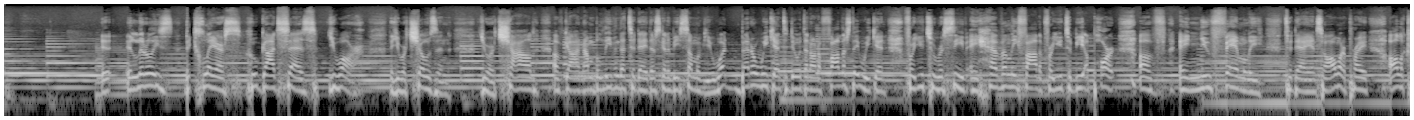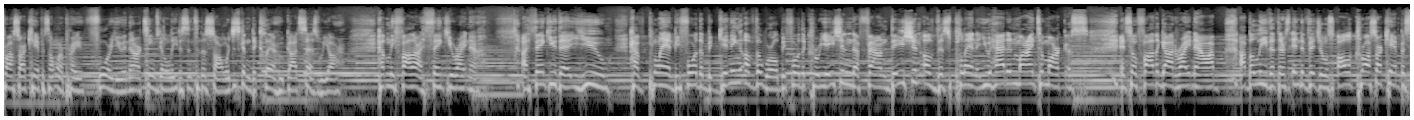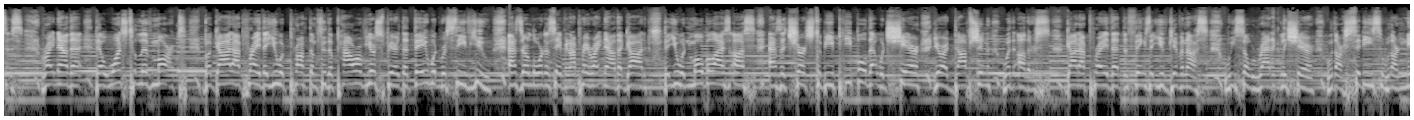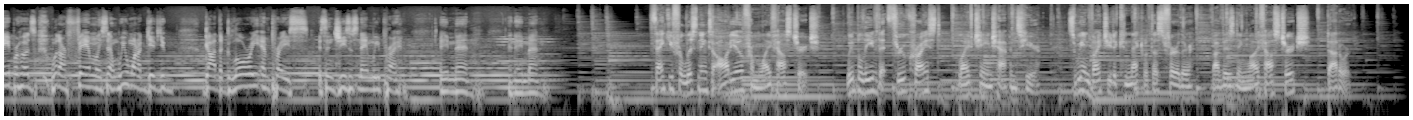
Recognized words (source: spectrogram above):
It, it literally declares who God says you are, that you are chosen, you're a child of God. And I'm believing that today there's going to be some of you. What better weekend to do it than on a Father's Day weekend for you to receive a heavenly Father, for you to be a part of a new family today. And so I want to pray all across our campus. I want to pray for you. And then our team's going to lead us into the song. We're just going to declare who God says we are. Heavenly Father, I thank you right now. I thank you that you have planned before the beginning of the world, before the creation and the foundation of this planet. You had in mind to mark us. And so, Father God, right now, I, I believe that there's individuals all across our campuses right now that, that wants to live marked. But God, I pray that you would prompt them through the power of your spirit that they would receive you as their Lord and Savior. And I pray right now that God, that you would mobilize us as a church to be people that would share your adoption with others. God, I pray that the things that you've given us, we so radically radically share with our cities, with our neighborhoods, with our families. And we want to give you, God, the glory and praise. It's in Jesus' name we pray. Amen and amen. Thank you for listening to audio from Lifehouse Church. We believe that through Christ, life change happens here. So we invite you to connect with us further by visiting lifehousechurch.org.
